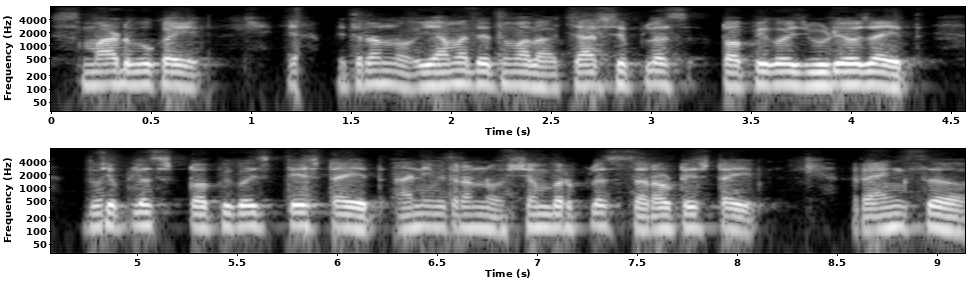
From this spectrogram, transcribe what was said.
स्मार्ट बुक आहे. या- मित्रांनो यामध्ये तुम्हाला चारशे प्लस टॉपिक वाईज व्हिडिओज आहेत दोनशे प्लस टॉपिक वाईज टेस्ट आहेत आणि मित्रांनो शंभर प्लस सराव टेस्ट आहे रँकसह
